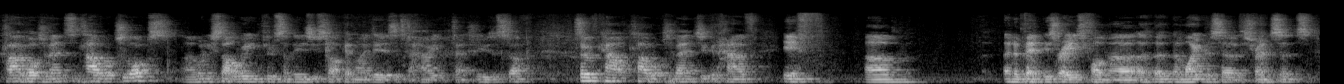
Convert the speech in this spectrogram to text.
CloudWatch events and CloudWatch logs. Uh, when you start reading through some of these, you start getting ideas as to how you potentially use this stuff. So with CloudWatch events, you could have if um, an event is raised from a, a, a, microservice, for instance,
